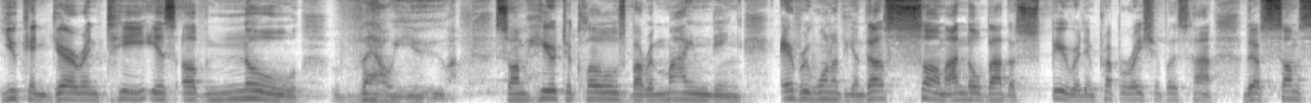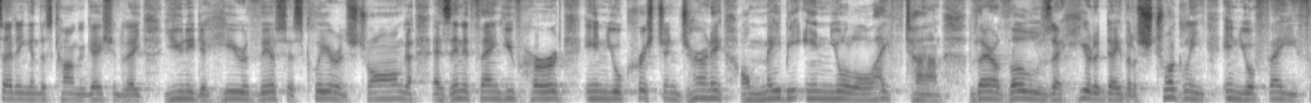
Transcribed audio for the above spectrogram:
you can guarantee, is of no value. So, I'm here to close by reminding every one of you. And there's some I know by the Spirit in preparation for this time. There's some setting in this congregation today. You need to hear this as clear and strong as anything you've heard in your Christian journey or maybe in your lifetime. There are those that here today that are struggling in your faith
